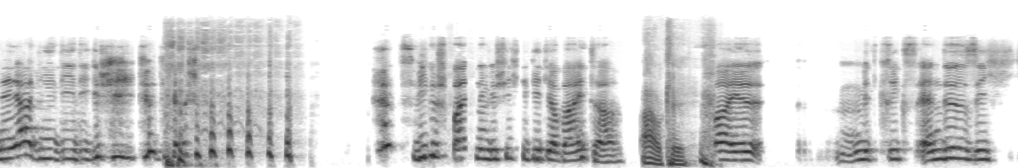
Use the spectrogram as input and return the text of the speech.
Naja, die, die, die Geschichte der zwiegespaltenen Geschichte geht ja weiter. Ah, okay. Weil mit Kriegsende sich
